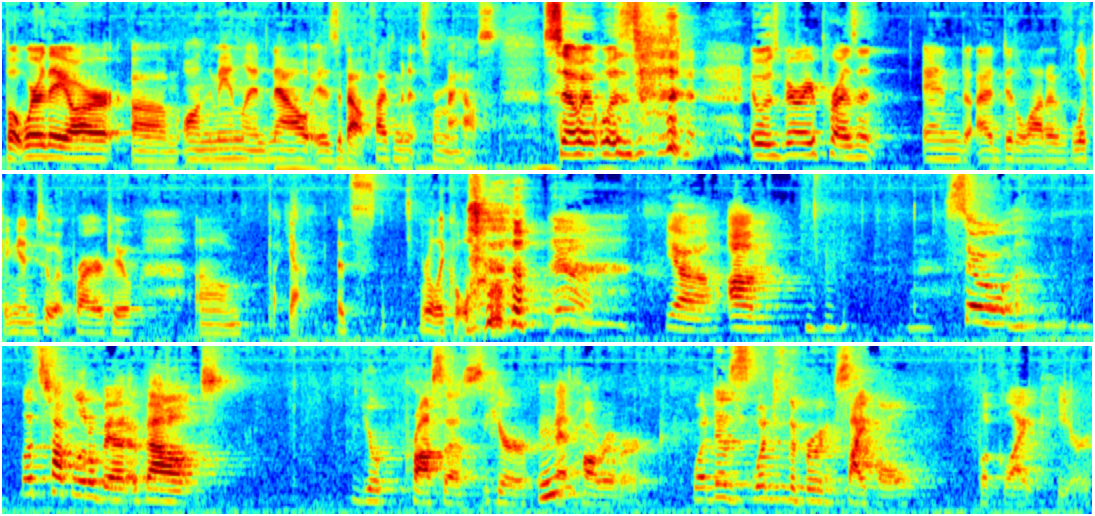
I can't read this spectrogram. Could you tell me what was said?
but where they are um, on the mainland now is about five minutes from my house. So it was, it was very present, and I did a lot of looking into it prior to. Um, but yeah, it's really cool. yeah, yeah. Um, so let's talk a little bit about your process here mm-hmm. at Haw River. What does what does the brewing cycle look like here?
